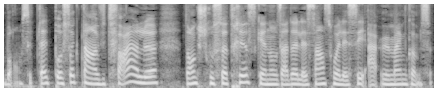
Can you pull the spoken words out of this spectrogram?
Bon, c'est peut-être pas ça que t'as envie de faire là. Donc je trouve ça triste que nos adolescents soient laissés à eux-mêmes comme ça.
